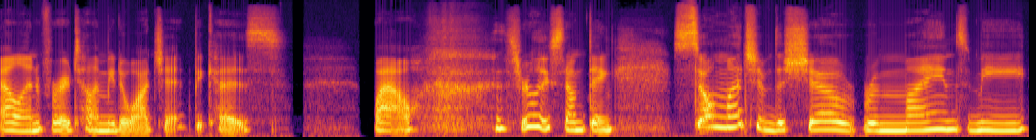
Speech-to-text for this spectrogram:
Ellen for telling me to watch it because, wow, it's really something. So much of the show reminds me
